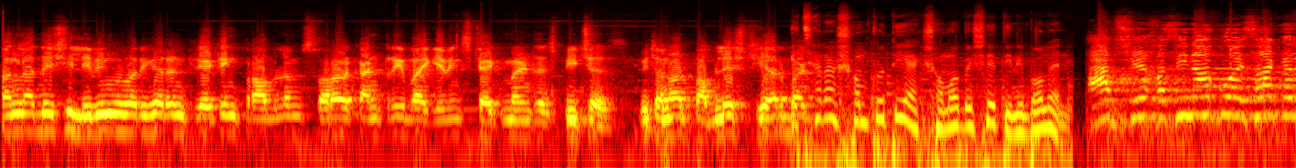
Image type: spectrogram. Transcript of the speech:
Bangladeshi living over here and creating problems for our country by giving statements and speeches which are not published here, but এছাড়া সম্প্রতি এক সমাবেশে তিনি বলেন आप शेख हसीना को ऐसा कर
